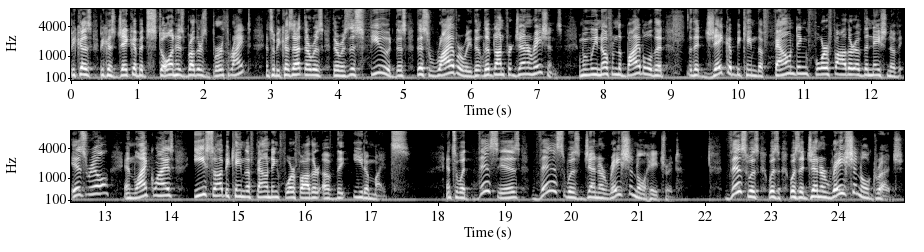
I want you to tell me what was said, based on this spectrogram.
Because, because Jacob had stolen his brother's birthright. And so because that there was, there was this feud, this, this rivalry that lived on for generations. And when we know from the Bible that, that Jacob became the founding forefather of the nation of Israel, and likewise Esau became the founding forefather of the Edomites. And so what this is, this was generational hatred. This was, was, was a generational grudge.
